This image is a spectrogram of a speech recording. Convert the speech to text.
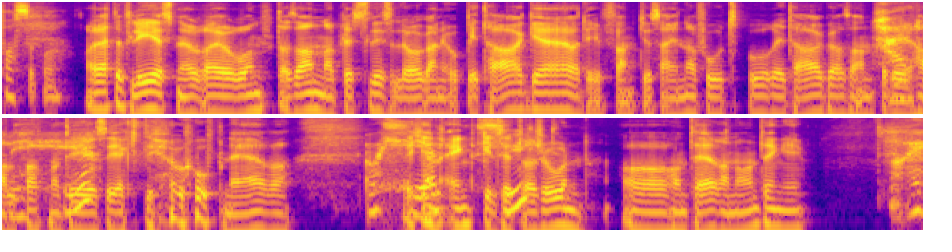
passe på. Og dette flyet snurra jo rundt og sånn, og plutselig så lå han jo oppe i taket, og de fant jo senere fotspor i taket og sånn, fordi halvparten av tida så gikk de jo opp ned, og det er ikke en enkel situasjon å håndtere noen ting i. Nei.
